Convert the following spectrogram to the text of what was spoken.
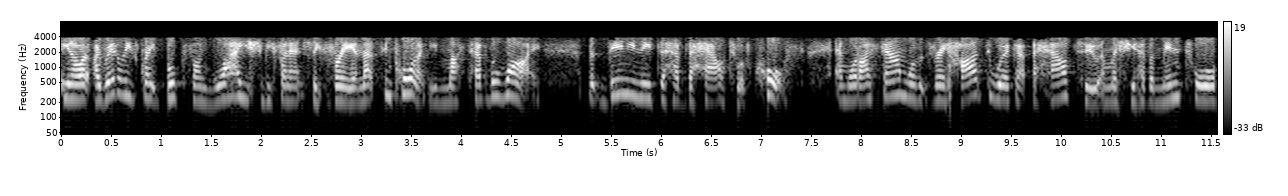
you know I read all these great books on why you should be financially free and that's important. You must have the why, but then you need to have the how to, of course. And what I found was it's very hard to work out the how to unless you have a mentor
